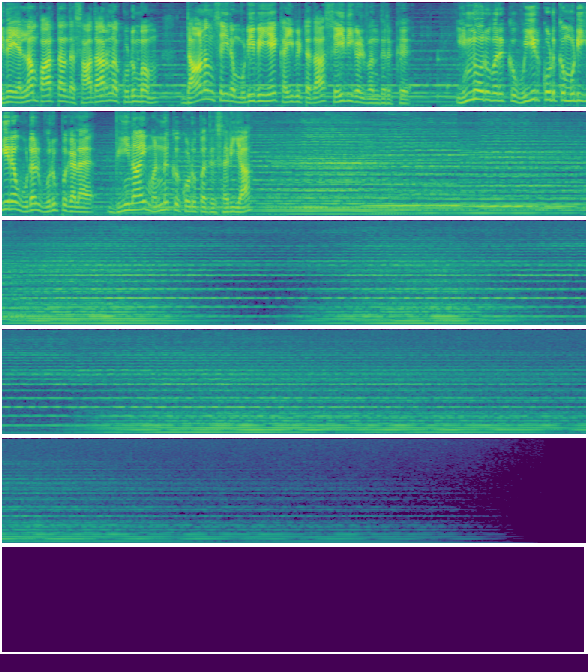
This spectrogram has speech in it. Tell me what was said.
இதையெல்லாம் பார்த்த அந்த சாதாரண குடும்பம் தானம் செய்கிற முடிவையே கைவிட்டதா செய்திகள் வந்திருக்கு. இன்னொருவருக்கு உயிர் கொடுக்க முடிகிற உடல் உறுப்புகளை வீணாய் மண்ணுக்கு கொடுப்பது சரியா?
